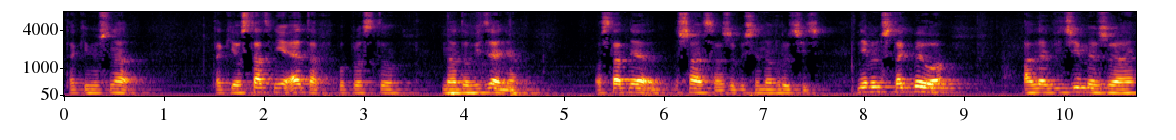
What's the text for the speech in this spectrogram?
Takim już na taki ostatni etap po prostu na do widzenia. Ostatnia szansa, żeby się nawrócić. Nie wiem, czy tak było, ale widzimy, że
